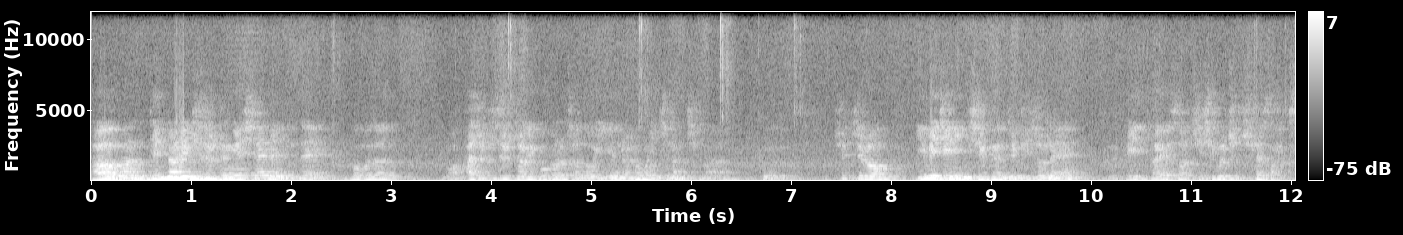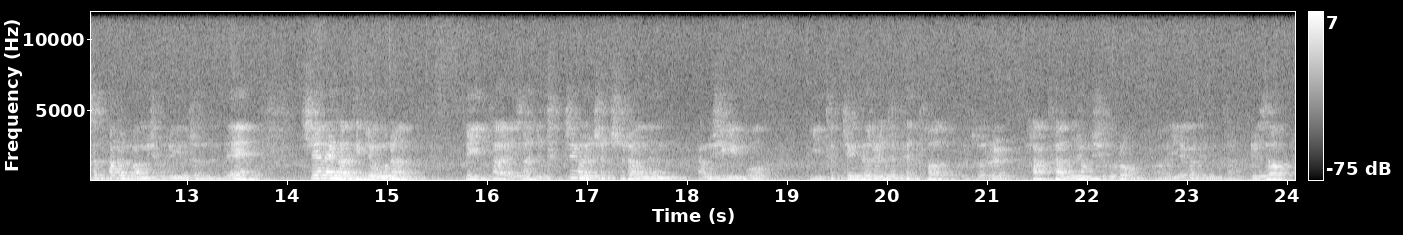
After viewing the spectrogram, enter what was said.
다음은 deep learning 기술 중에 CNN인데 이 부분은 뭐 아주 기술적인 부분을 저도 이해를 하고 있지는 않지만 그 실제로 이미지 인식은 이제 기존에 그 데이터에서 지식을 추출해서 학습하는 방식으로 이어졌는데 CNN 같은 경우는 데이터에서 이제 특징을 추출하는 방식이고 이 특징들을 이제 패턴 구조를 파악하는 형식으로 어, 이해가 됩니다. 그래서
